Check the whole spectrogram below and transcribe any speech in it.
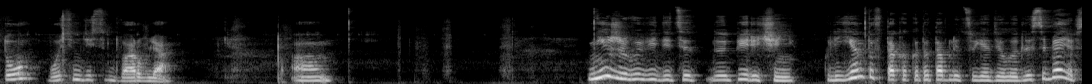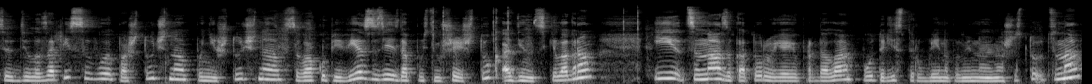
182 рубля. А, ниже вы видите э, перечень клиентов, так как эту таблицу я делаю для себя, я все это дело записываю поштучно, понештучно, в совокупе вес здесь, допустим, 6 штук, 11 килограмм, и цена, за которую я ее продала, по 300 рублей, напоминаю, наша цена.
